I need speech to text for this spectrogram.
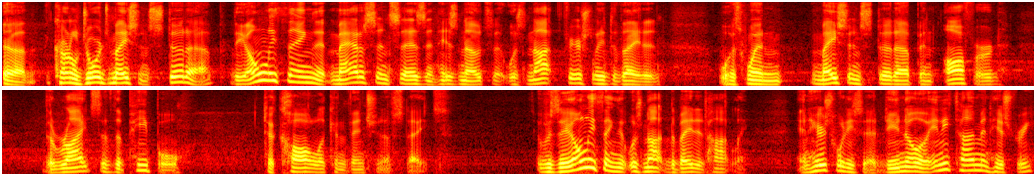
Uh, Colonel George Mason stood up. The only thing that Madison says in his notes that was not fiercely debated was when Mason stood up and offered the rights of the people to call a convention of states. It was the only thing that was not debated hotly. And here's what he said Do you know of any time in history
